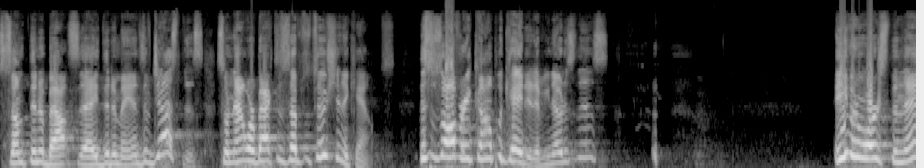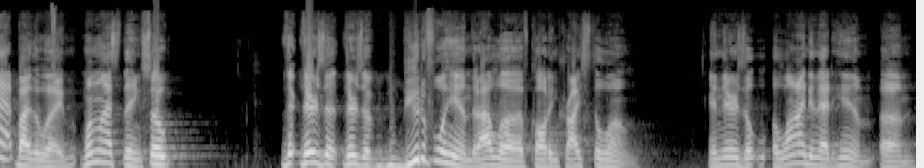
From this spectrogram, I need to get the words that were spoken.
Something about, say, the demands of justice. So now we're back to substitution accounts. This is all very complicated. Have you noticed this? Even worse than that, by the way, one last thing. So there's a, there's a beautiful hymn that I love called In Christ Alone. And there's a, a line in that hymn um,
